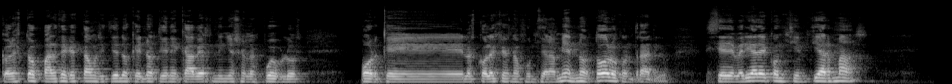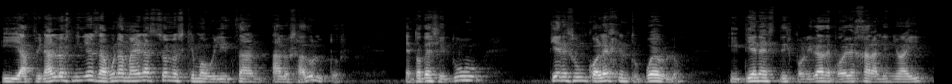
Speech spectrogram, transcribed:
con esto parece que estamos diciendo que no tiene que haber niños en los pueblos porque los colegios no funcionan bien. No, todo lo contrario. Se debería de concienciar más y al final los niños de alguna manera son los que movilizan a los adultos. Entonces, si tú tienes un colegio en tu pueblo y tienes disponibilidad de poder dejar al niño ahí,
